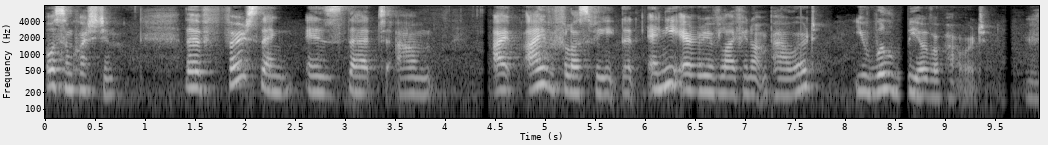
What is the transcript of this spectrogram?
awesome question. The first thing is that um, I, I have a philosophy that any area of life you're not empowered, you will be overpowered. Mm.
